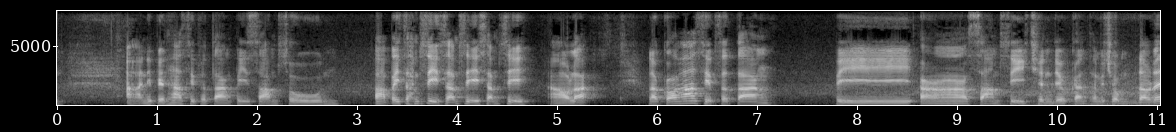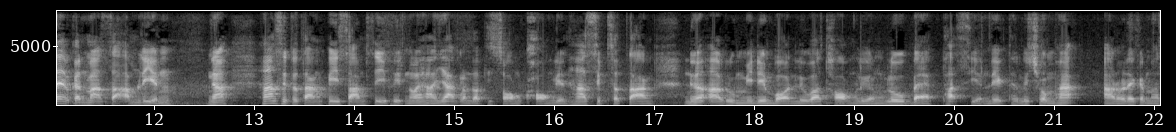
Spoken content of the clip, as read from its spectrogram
30อ่าอันนี้เป็น 50 สตางค์ปี 30อ่าไป 34 34 34 เอาละแล้วก็ 50 สตางค์ปีอ่า34 เช่นเดียวกันท่านผู้ชม เราได้กันมา 3 เหรียญนะ 50 สตางค์ปี 34 ผลิตน้อยหายากลำดับที่ 2 ของเหรียญ 50 สตางค์เนื้ออารูมิเนียมบอลหรือว่าทองเหลืองรูปแบบพระเศียรเล็กท่านผู้ชมฮะอาเราได้กันมา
